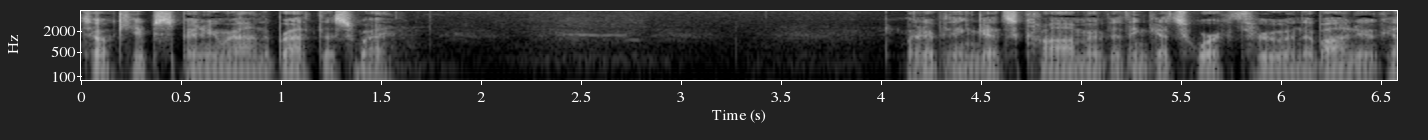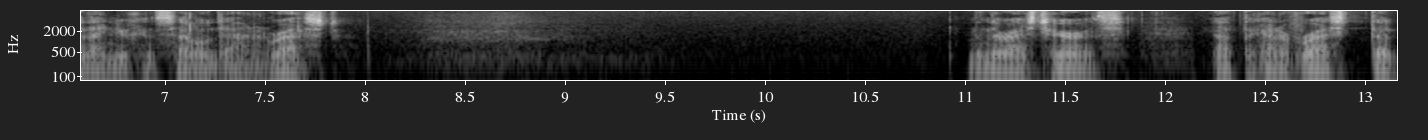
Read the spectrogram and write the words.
So keep spinning around the breath this way when everything gets calm, everything gets worked through in the body, okay, then you can settle down and rest. And the rest here is not the kind of rest that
